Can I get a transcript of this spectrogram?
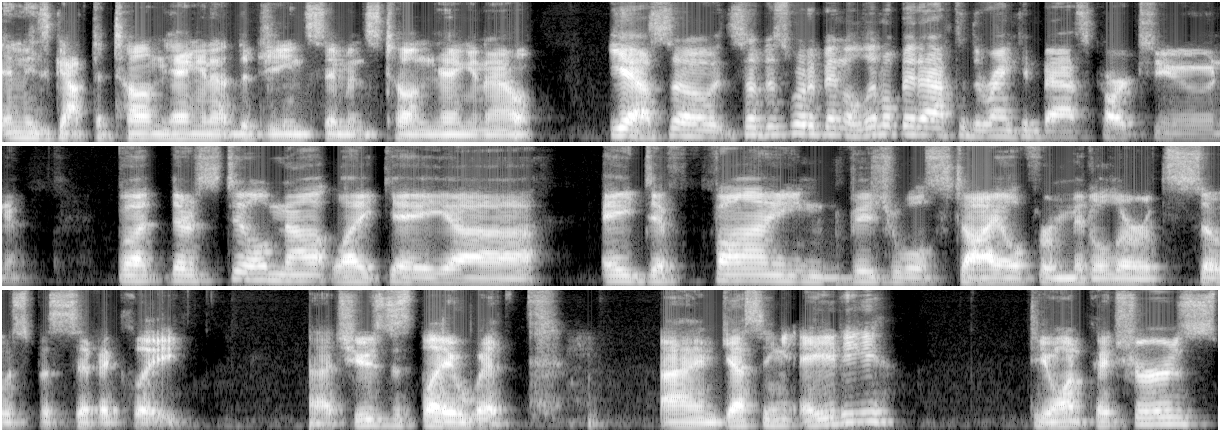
and he's got the tongue hanging out, the Gene Simmons tongue hanging out. Yeah, so so this would have been a little bit after the Rankin Bass cartoon, but there's still not like a uh, a defined visual style for Middle Earth so specifically. Uh, choose display width. I'm guessing 80. Do you want pictures?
